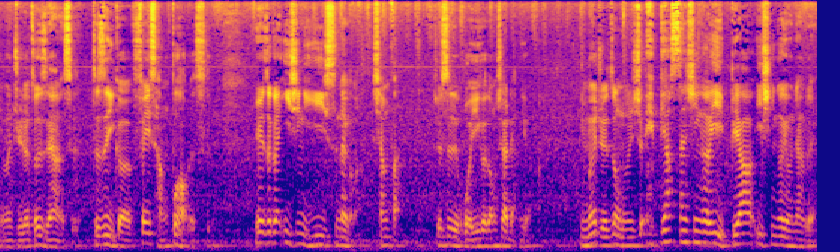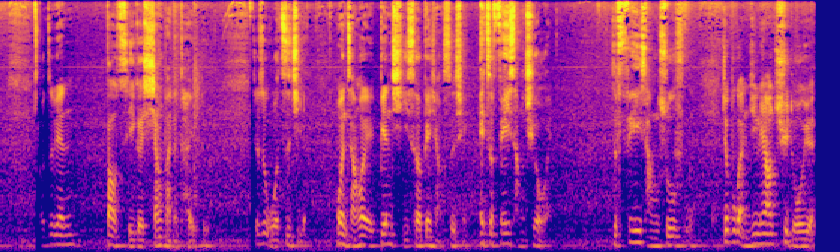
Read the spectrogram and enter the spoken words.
你们觉得这是怎样的词？这是一个非常不好的词，因为这跟一心一意是那个嘛，相反，就是我一个东西要两用。你们会觉得这种东西就哎，不要三心二意，不要一心二用，这样子。我这边保持一个相反的态度，就是我自己，我很常会边骑车边想事情，哎，这非常秀哎。这非常舒服，就不管你今天要去多远，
